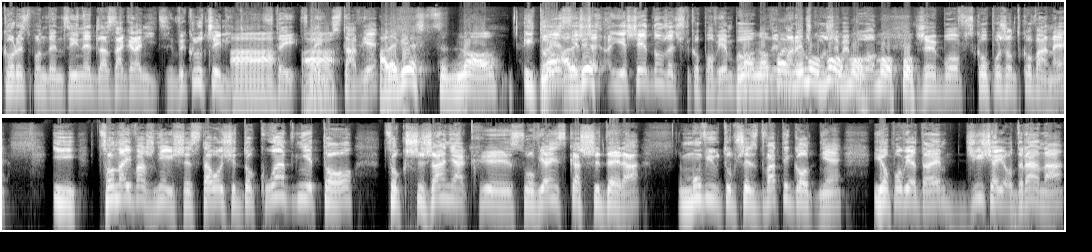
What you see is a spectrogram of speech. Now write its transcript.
korespondencyjne dla zagranicy. Wykluczyli to w tej, w tej ustawie. Ale wiesz, no... I to no, jest jeszcze, wiesz... jeszcze jedną rzecz tylko tylko powiem, bo no, no, Mareczku, mów, żeby, mów, było, mów, żeby było wszystko uporządkowane. I co najważniejsze, stało się dokładnie to, co Krzyżaniak y, Słowiańska Szydera mówił tu przez dwa tygodnie i opowiadałem dzisiaj od rana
